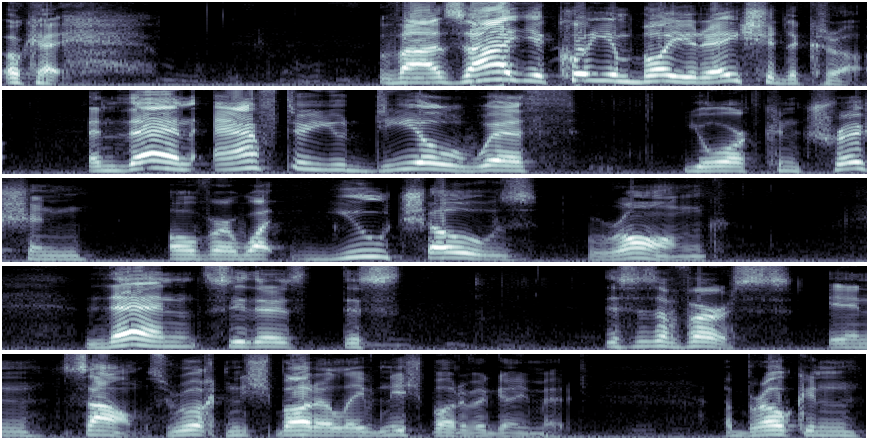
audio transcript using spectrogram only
Okay. And then after you deal with your contrition over what you chose wrong, then see there's this this is a verse in Psalms. Ruach nishbara lev nishbara v'gomer. A broken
